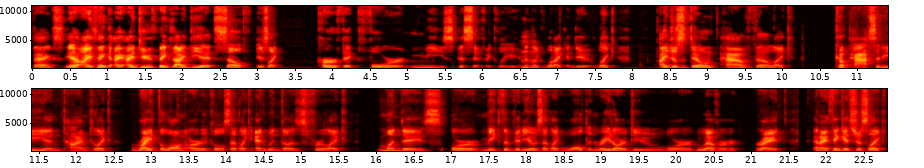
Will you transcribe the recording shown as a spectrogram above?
Thanks. Yeah, I think I, I do think the idea itself is like perfect for me specifically and mm-hmm. like what I can do. Like I just don't have the like capacity and time to like write the long articles that like Edwin does for like Mondays or make the videos that like Walt and Radar do or whoever, right? And I think it's just like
